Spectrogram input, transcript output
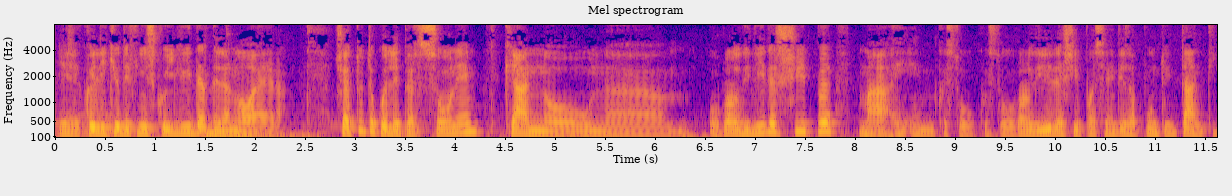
eh, quelli che io definisco i leader della nuova era cioè tutte quelle persone che hanno un, uh, un ruolo di leadership, ma questo, questo, ruolo di leadership può essere inteso appunto in tanti,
